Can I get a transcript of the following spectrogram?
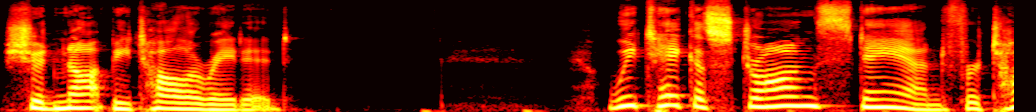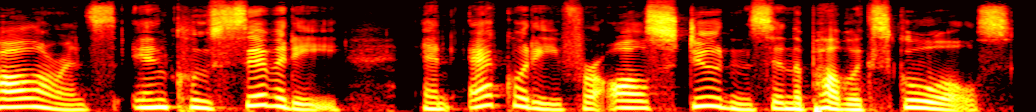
should not be tolerated. We take a strong stand for tolerance, inclusivity, and equity for all students in the public schools.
